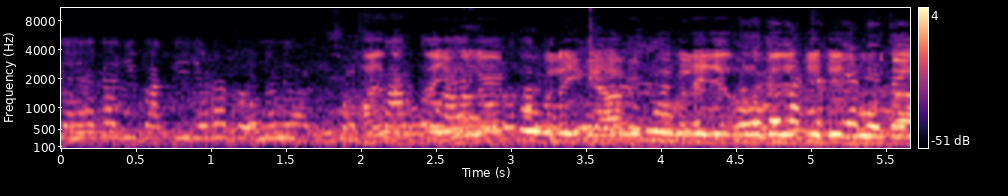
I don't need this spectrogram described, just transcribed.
ਕਹੇਗਾ ਜੀ ਬਾਕੀ ਜਿਹੜਾ ਦੋ ਇਹਨਾਂ ਨੇ ਅੱਜ ਸੰਸਕਾਰ ਤੱਕ ਤਾਂ ਜੀ ਉਹਨਾਂ ਨੇ ਭੋਗ ਲਈ ਕਿਹਾ ਵੀ ਭੋਗ ਲਈ ਜੇ ਤੁਹਾਨੂੰ ਕਿਸੇ ਚੀਜ਼ ਦੀ ਜ਼ਰੂਰਤ ਆ।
